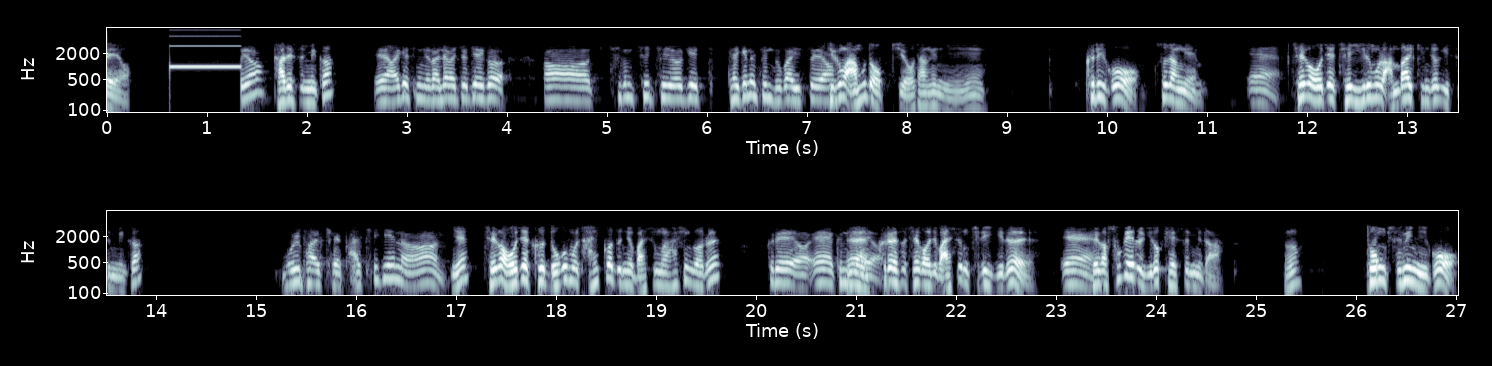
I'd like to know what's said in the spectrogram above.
예요. 왜요? 다 됐습니까? 예 알겠습니다. 내가 저기 그 어, 지금 제, 제 여기 대개는 좀 누가 있어요? 지금 아무도 없지요, 당연히. 그리고 소장님, 예. 제가 어제 제 이름을 안 밝힌 적이 있습니까? 뭘 밝혀? 밝히기는 예? 제가 어제 그 녹음을 다 했거든요, 말씀을 하신 거를. 그래요. 예, 네, 근데요. 그래서 제가 어제 말씀드리기를 예. 제가 소개를 이렇게 했습니다. 어? 동 주민이고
